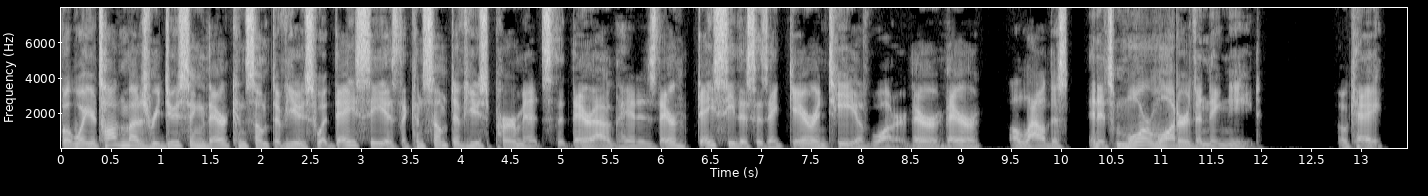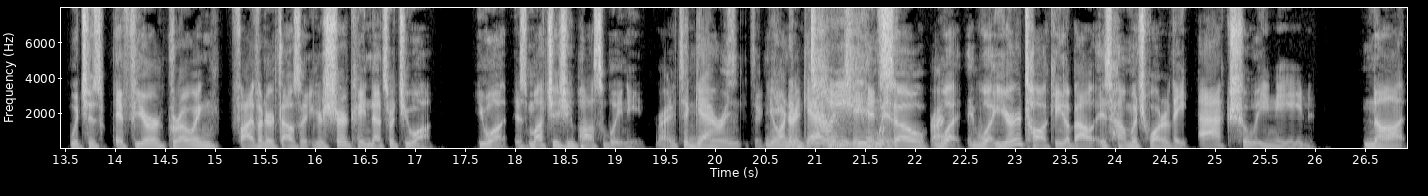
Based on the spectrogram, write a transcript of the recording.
But what you're talking about is reducing their consumptive use. What they see is the consumptive use permits that they're allocated is they're, they see this as a guarantee of water. They're, they're allowed this and it's more water than they need. Okay. Which is if you're growing 500,000 acres sugarcane, that's what you want. You want as much as you possibly need. right? It's a guarantee. It's a You want a guarantee And win. so Right. what what you're talking about is how much water they actually need, not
